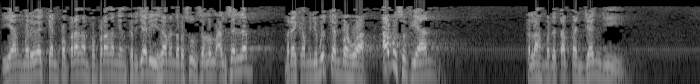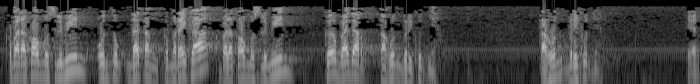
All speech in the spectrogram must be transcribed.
yang meriwayatkan peperangan-peperangan yang terjadi di zaman Rasul sallallahu alaihi wasallam mereka menyebutkan bahwa Abu Sufyan telah menetapkan janji kepada kaum muslimin untuk datang ke mereka kepada kaum muslimin ke Badar tahun berikutnya. Tahun berikutnya. Ya,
